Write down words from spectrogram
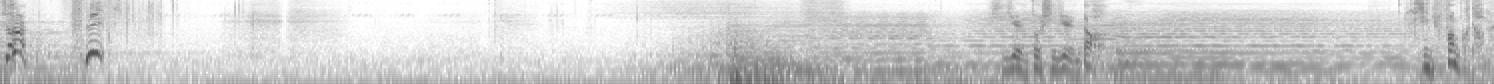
是，你。一人做事一人当，请你放过他们。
